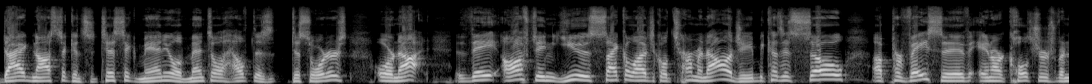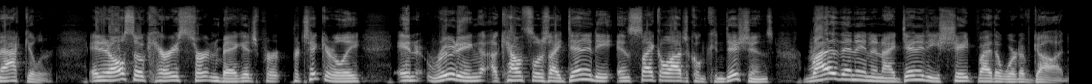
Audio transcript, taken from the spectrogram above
Diagnostic and Statistic Manual of Mental Health Dis- Disorders or not, they often use psychological terminology because it's so uh, pervasive in our culture's vernacular. And it also carries certain baggage, per- particularly in rooting a counselor's identity in psychological conditions rather than in an identity shaped by the Word of God.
